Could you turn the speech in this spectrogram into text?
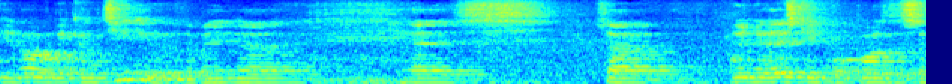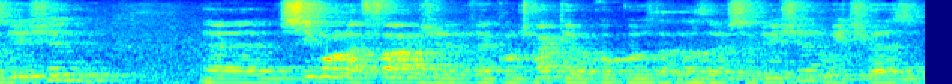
you know, we continue? I mean, uh, as, so Brunelleschi proposed a solution. Uh, Simon Lafarge, the contractor, proposed another solution, which was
